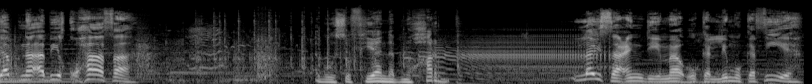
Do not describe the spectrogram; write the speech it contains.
يا ابن أبي قحافة. أبو سفيان بن حرب. ليس عندي ما أكلمك فيه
